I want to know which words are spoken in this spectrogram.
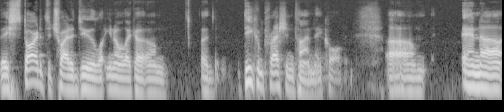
they started to try to do, you know, like a, um, a decompression time, they called it. Um, and, uh,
